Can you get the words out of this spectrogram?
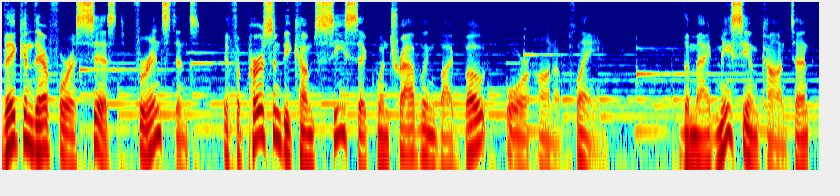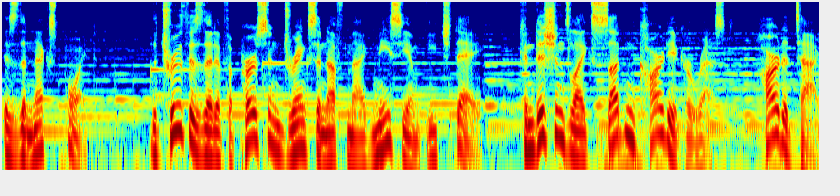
They can therefore assist, for instance, if a person becomes seasick when traveling by boat or on a plane. The magnesium content is the next point. The truth is that if a person drinks enough magnesium each day, conditions like sudden cardiac arrest, heart attack,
